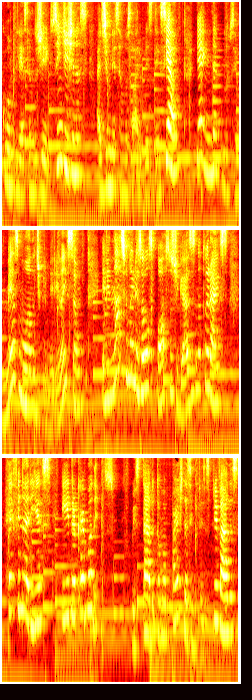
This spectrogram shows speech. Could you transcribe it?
como a ampliação dos direitos indígenas, a diminuição do salário presidencial e ainda, no seu mesmo ano de primeira eleição, ele nacionalizou os postos de gases naturais, refinarias e hidrocarbonetos. O Estado tomou parte das empresas privadas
